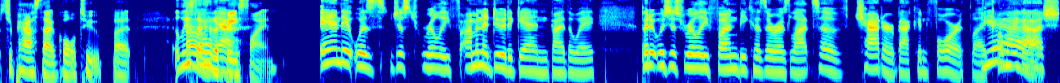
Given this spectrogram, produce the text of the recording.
surpass that goal too, but at least I Oh, had yeah. a baseline. And it was just really f- i'm going to do it again by the way but it was just really fun because there was lots of chatter back and forth like oh my gosh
